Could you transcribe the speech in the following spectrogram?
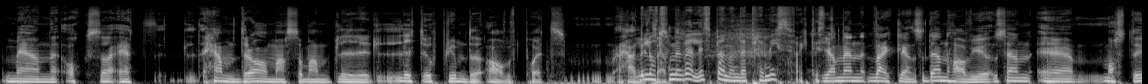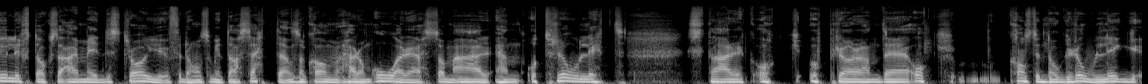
Men också ett hemdrama som man blir lite upprymd av på ett Det härligt låter sätt. som en väldigt spännande premiss faktiskt. Ja men verkligen, så den har vi ju. Sen eh, måste jag lyfta också I May Destroy You för de som inte har sett den, som kom här om året, som är en otroligt stark och upprörande och konstigt nog rolig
